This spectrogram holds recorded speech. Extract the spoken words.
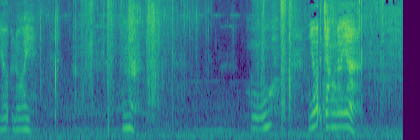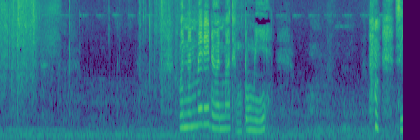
เยอะเลย นั่นน่ะโหเยอะจังเลยอะ วันนั้นไม่ได้เดินมาถึงตรงนี้ สี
